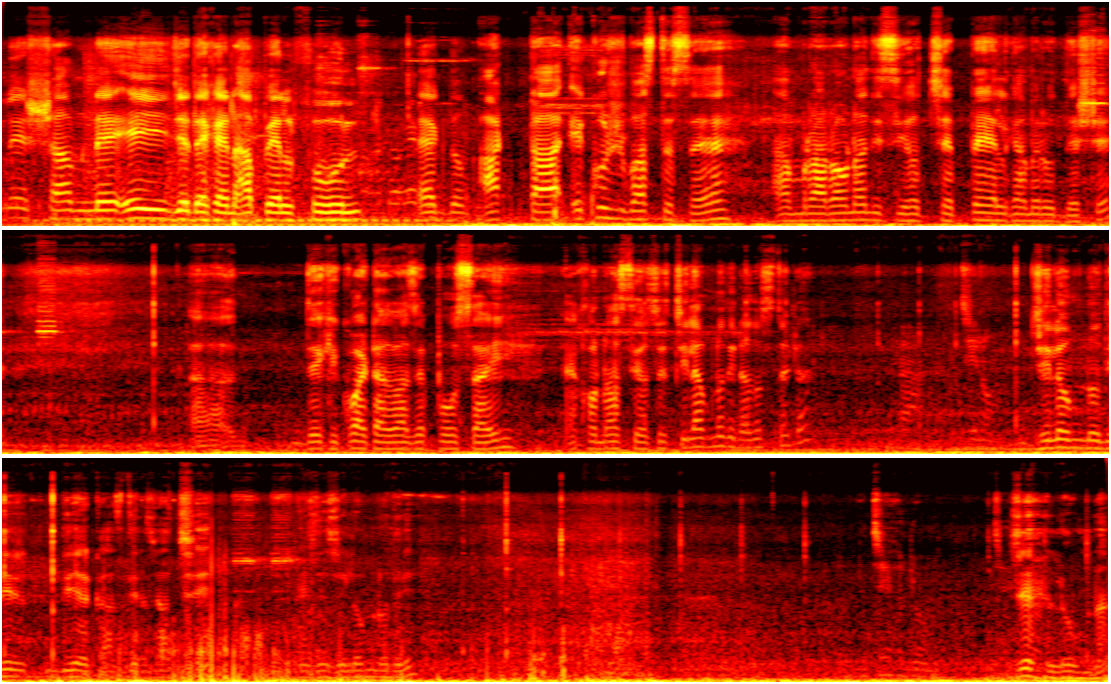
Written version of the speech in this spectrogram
ফুলের সামনে এই যে দেখেন আপেল ফুল একদম আটটা একুশ বাজতেছে। আমরা রওনা দিছি হচ্ছে পেহেলগামের উদ্দেশ্যে। দেখি কয়টা বাজে পৌঁছাই। এখন আসছি হচ্ছে চিলাম নদী না দোস্ত এটা? ঝিলম। নদীর দিয়ে কাজ দিয়ে যাচ্ছি। এই যে ঝিলম নদী। জেহলুম না?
